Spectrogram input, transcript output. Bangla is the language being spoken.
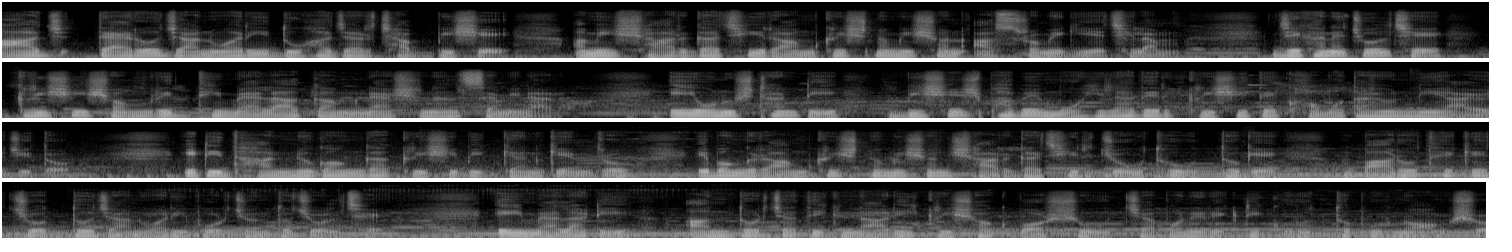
আজ ১৩ জানুয়ারি দু ছাব্বিশে আমি সারগাছি রামকৃষ্ণ মিশন আশ্রমে গিয়েছিলাম, যেখানে চলছে কৃষি সমৃদ্ধি মেলা কাম ন্যাশনাল সেমিনার। এই অনুষ্ঠানটি বিশেষভাবে মহিলাদের কৃষিতে ক্ষমতায়ন নিয়ে আয়োজিত। এটি ধান্যগঙ্গা কৃষি বিজ্ঞান কেন্দ্র এবং রামকৃষ্ণ মিশন সারগাছির যৌথ উদ্যোগে বারো থেকে চোদ্দ জানুয়ারি পর্যন্ত চলছে। এই মেলাটি আন্তর্জাতিক নারী কৃষক বর্ষ উদযাপনের একটি গুরুত্বপূর্ণ অংশ।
